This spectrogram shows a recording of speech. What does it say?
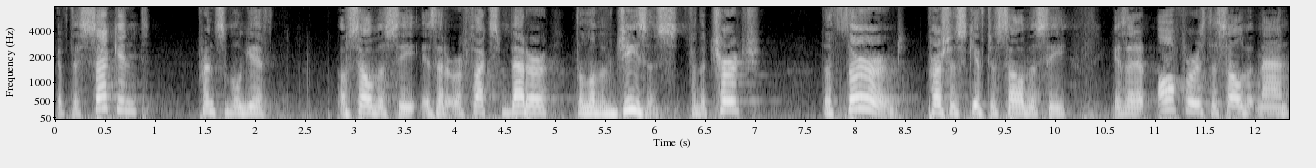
If the second principal gift of celibacy is that it reflects better the love of Jesus for the church, the third precious gift of celibacy is that it offers the celibate man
